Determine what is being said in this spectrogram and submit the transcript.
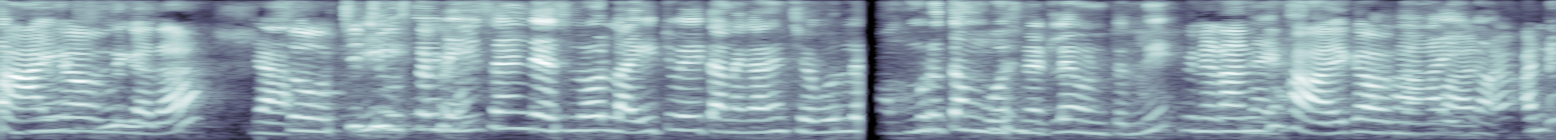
హాయిగా ఉంది కదా? సో వచ్చి చూస్తే కూడా రీసెంట్ డేస్లో లైట్ వెయిట్ అనగానే చెవుల్లో అమృతం పోసినట్లే ఉంటుంది. వినడానికి. హాయిగా ఉంది. అంటే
